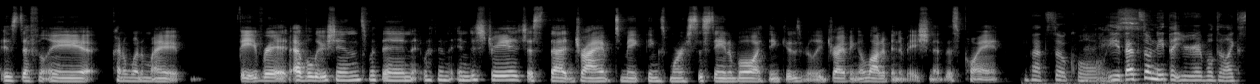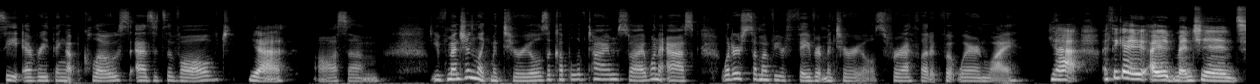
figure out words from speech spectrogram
is definitely kind of one of my favorite evolutions within within the industry. It's just that drive to make things more sustainable. I think is really driving a lot of innovation at this point. That's so cool. Nice. That's so neat that you're able to like see everything up close as it's evolved. Yeah. Awesome. You've mentioned like materials a couple of times. So I want to ask what are some of your favorite materials for athletic footwear and why? Yeah, I think I, I had mentioned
